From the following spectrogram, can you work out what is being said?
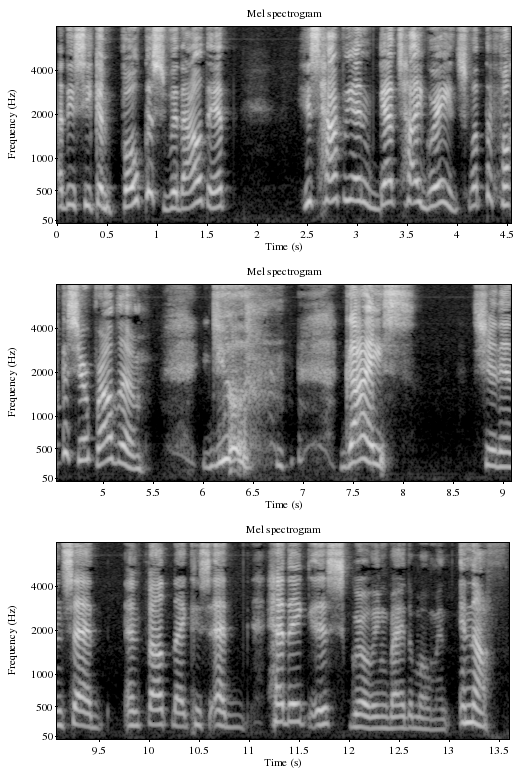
At least he can focus without it. He's happy and gets high grades. What the fuck is your problem? You guys, Xie Lian said, and felt like his ed- headache is growing by the moment. Enough.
